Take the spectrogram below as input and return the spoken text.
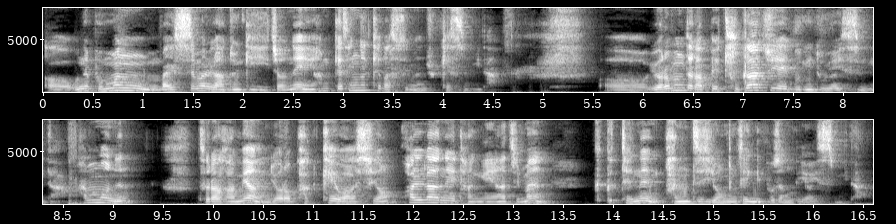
어, 오늘 본문 말씀을 나누기 이전에 함께 생각해 봤으면 좋겠습니다. 어, 여러분들 앞에 두 가지의 문이 놓여 있습니다. 한 문은 들어가면 여러 박해와 시험, 환란을 당해야 하지만 그 끝에는 반드시 영생이 보장되어 있습니다.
